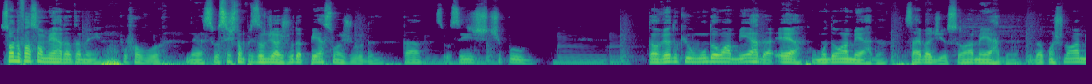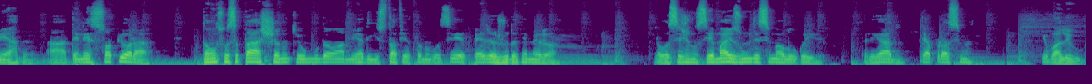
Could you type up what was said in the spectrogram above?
Só não façam merda também, por favor. Né? Se vocês estão precisando de ajuda, peçam ajuda, tá? Se vocês, tipo. Estão vendo que o mundo é uma merda? É, o mundo é uma merda. Saiba disso, é uma merda. E vai continuar uma merda. A tendência é só piorar. Então, se você tá achando que o mundo é uma merda e isso tá afetando você, pede ajuda que é melhor. Pra vocês não ser mais um desse maluco aí, tá ligado? Até a próxima. E valeu.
